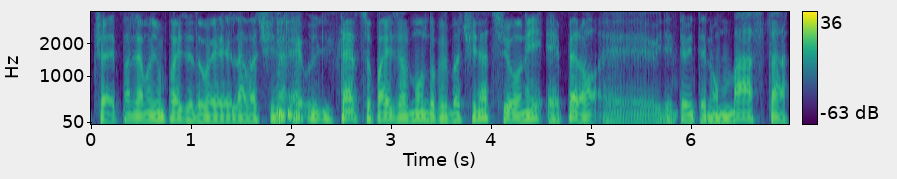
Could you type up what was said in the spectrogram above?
Cioè, parliamo di un paese dove la vaccina è il terzo paese al mondo per vaccinazioni, e però eh, evidentemente non basta.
